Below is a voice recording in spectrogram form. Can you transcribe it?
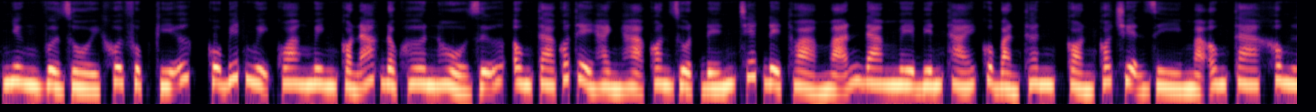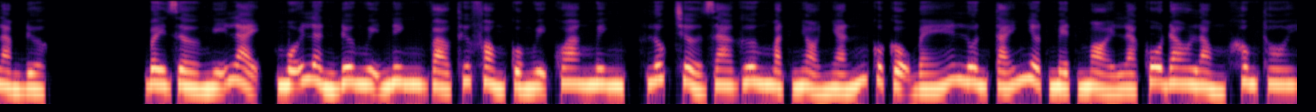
nhưng vừa rồi khôi phục ký ức, cô biết Ngụy Quang Minh còn ác độc hơn hổ dữ, ông ta có thể hành hạ con ruột đến chết để thỏa mãn đam mê biến thái của bản thân, còn có chuyện gì mà ông ta không làm được. Bây giờ nghĩ lại, mỗi lần đưa Ngụy Ninh vào thư phòng của Ngụy Quang Minh, lúc trở ra gương mặt nhỏ nhắn của cậu bé luôn tái nhợt mệt mỏi là cô đau lòng không thôi.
